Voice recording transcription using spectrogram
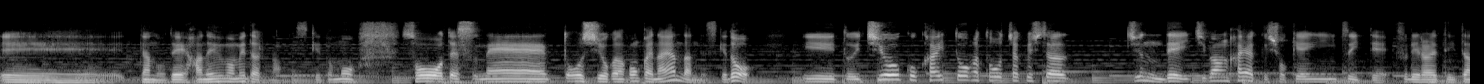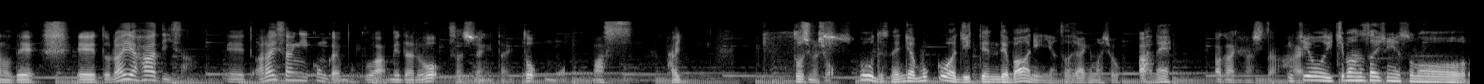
えー、なので、羽馬メダルなんですけども、そうですね。どうしようかな。今回悩んだんですけど、えっ、ー、と、一応、こう、回答が到着した順で一番早く処刑について触れられていたので、えっ、ー、と、ライア・ハーディさん、えっ、ー、と、新井さんに今回僕はメダルを差し上げたいと思います。はい。どうしましょう？そうですね。じゃあ僕は時点でバーニーに差し上げましょうかね。わかりました。一応一番最初にその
